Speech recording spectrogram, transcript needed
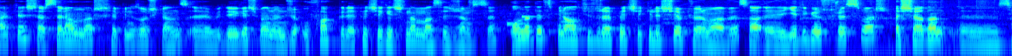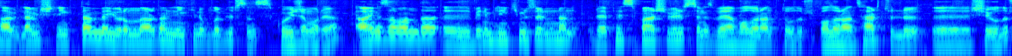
Arkadaşlar selamlar. Hepiniz hoş geldiniz. Ee, videoya geçmeden önce ufak bir RP çekilişinden bahsedeceğim size. 10 adet 1600 RP çekilişi yapıyorum abi. Sa- e, 7 gün süresi var. Aşağıdan e, sabitlenmiş linkten ve yorumlardan linkini bulabilirsiniz. Koyacağım oraya. Aynı zamanda e, benim linkim üzerinden RP siparişi verirseniz veya Valorant'ta olur. Valorant her türlü e, şey olur.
